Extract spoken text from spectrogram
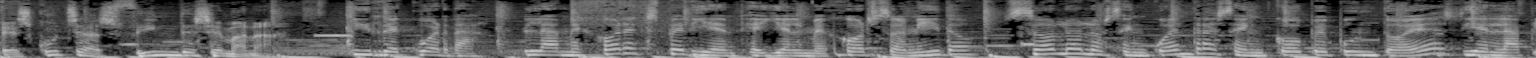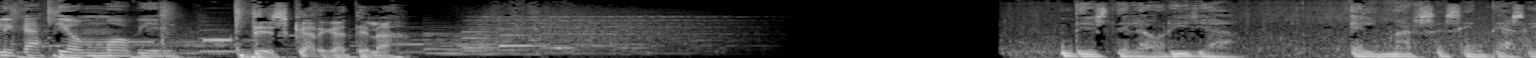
Escuchas fin de semana. Y recuerda, la mejor experiencia y el mejor sonido solo los encuentras en cope.es y en la aplicación móvil. Descárgatela. Desde la orilla, el mar se siente así.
